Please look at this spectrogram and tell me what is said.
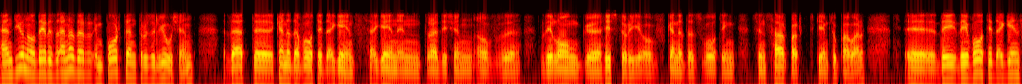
And you know, there is another important resolution that uh, Canada voted against, again in tradition of uh, the long uh, history of Canada's voting since Harper came to power. Uh, they they voted against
